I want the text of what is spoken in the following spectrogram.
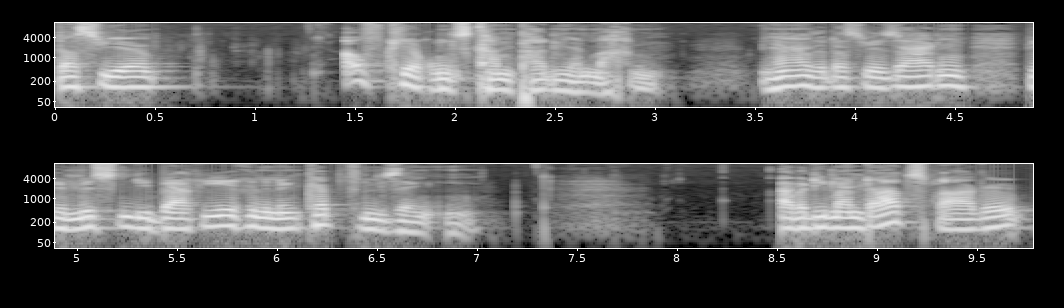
dass wir Aufklärungskampagnen machen. Ja, also dass wir sagen, wir müssen die Barrieren in den Köpfen senken. Aber die Mandatsfrage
